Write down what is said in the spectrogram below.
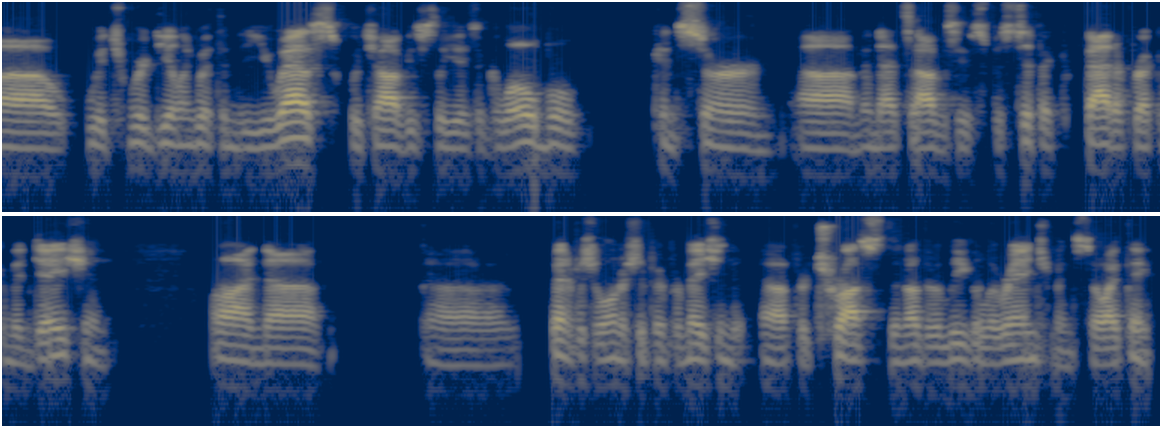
uh, which we're dealing with in the US, which obviously is a global concern. Um, and that's obviously a specific FATF recommendation on uh, uh beneficial ownership information uh, for trust and other legal arrangements. So, I think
